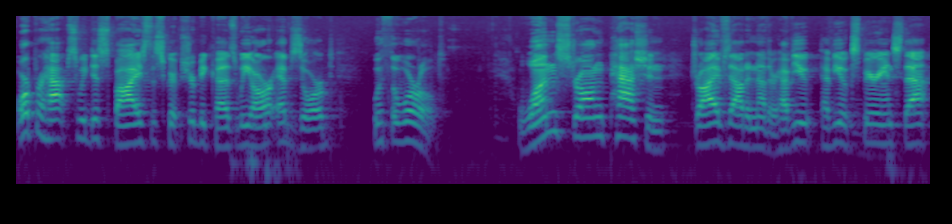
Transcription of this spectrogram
Or perhaps we despise the Scripture because we are absorbed with the world. One strong passion drives out another. Have you, have you experienced that?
